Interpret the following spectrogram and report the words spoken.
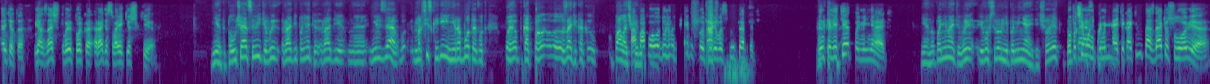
Это, Ян, значит, вы только ради своей кишки. Нет, получается, видите, вы ради, понимаете, ради э, нельзя, марксистская идея не работает вот э, как, э, знаете, как палочка. А по поводу людей, что так. перевоспитать, менталитет поменять, не, ну понимаете, вы его все равно не поменяете. Человек... Ну почему не поменяете? Какие создать условия?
